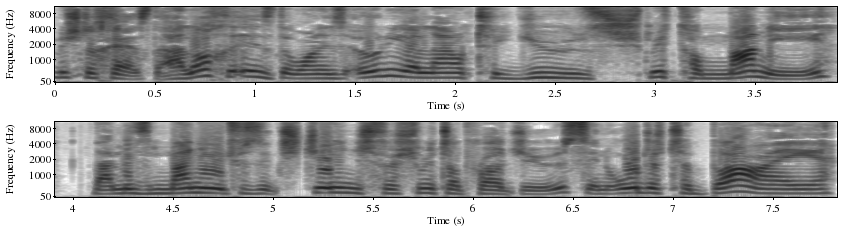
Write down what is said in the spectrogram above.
Mishnah Ches, the halacha is that one is only allowed to use Shemitah money, that means money which was exchanged for Shemitah produce, in order to buy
